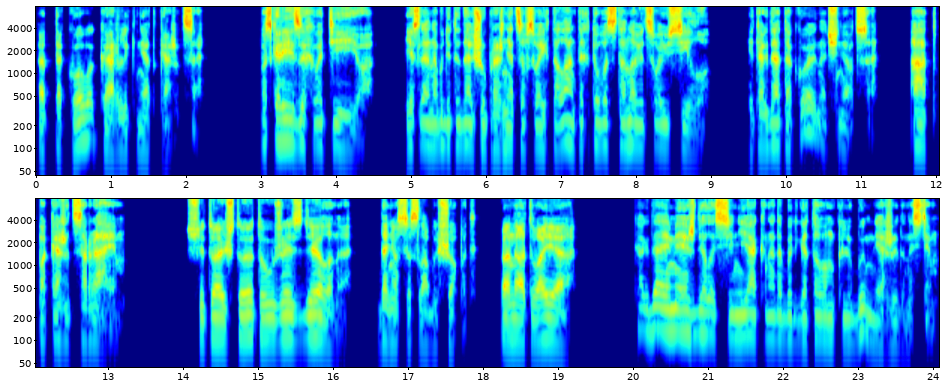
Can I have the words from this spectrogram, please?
От такого карлик не откажется. «Поскорее захвати ее. Если она будет и дальше упражняться в своих талантах, то восстановит свою силу. И тогда такое начнется. Ад покажется раем. «Считай, что это уже сделано», — донесся слабый шепот. «Она твоя». «Когда имеешь дело с синьяк, надо быть готовым к любым неожиданностям.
